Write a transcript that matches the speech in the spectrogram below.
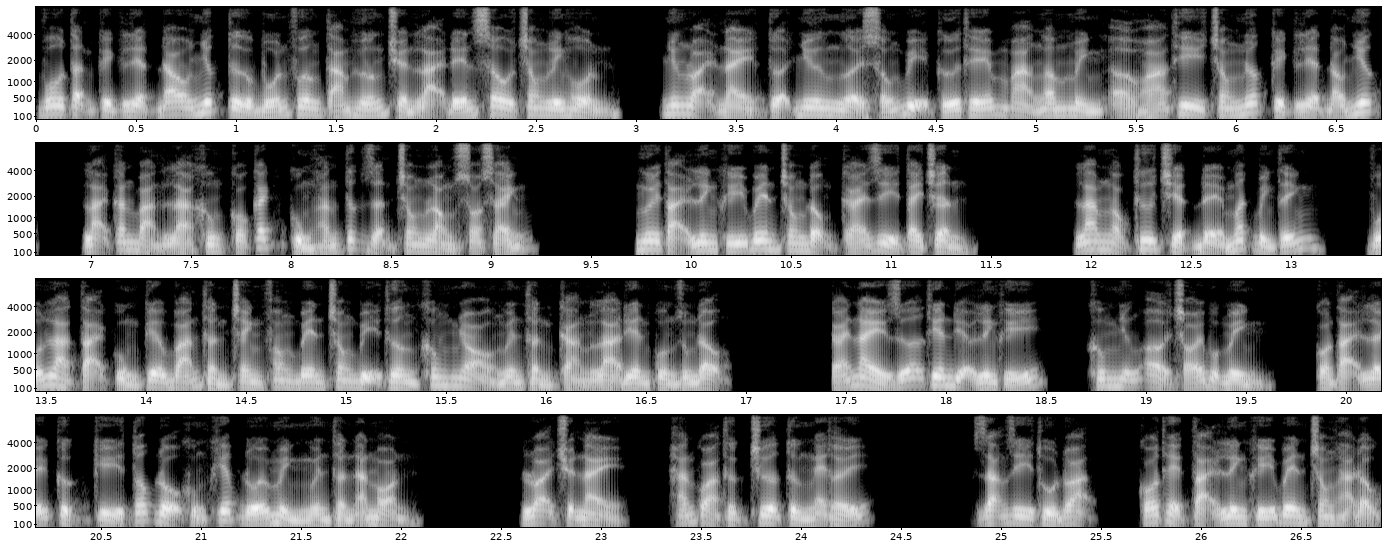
Vô tận kịch liệt đau nhức từ bốn phương tám hướng truyền lại đến sâu trong linh hồn, nhưng loại này tựa như người sống bị cứ thế mà ngâm mình ở hóa thi trong nước kịch liệt đau nhức, lại căn bản là không có cách cùng hắn tức giận trong lòng so sánh. Ngươi tại linh khí bên trong động cái gì tay chân? Lam ngọc thư triệt để mất bình tĩnh vốn là tại cùng kêu bán thần tranh phong bên trong bị thương không nhỏ nguyên thần càng là điên cuồng rung động. Cái này giữa thiên địa linh khí, không những ở trói buộc mình, còn tại lấy cực kỳ tốc độ khủng khiếp đối mình nguyên thần ăn mòn. Loại chuyện này, hắn quả thực chưa từng nghe thấy. Dạng gì thủ đoạn có thể tại linh khí bên trong hạ độc?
